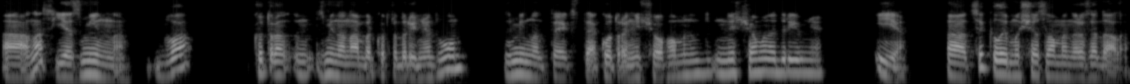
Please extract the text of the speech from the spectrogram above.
А, У нас є змінна 2, котра, зміна number, котра дорівнює 2, змінна txt, котра нічого нічого не дорівнює. І а, цикли ми ще з вами не розглядали.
